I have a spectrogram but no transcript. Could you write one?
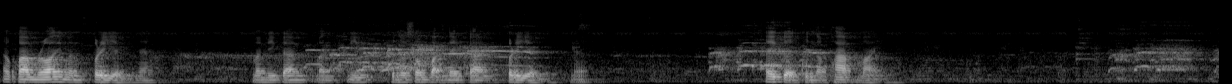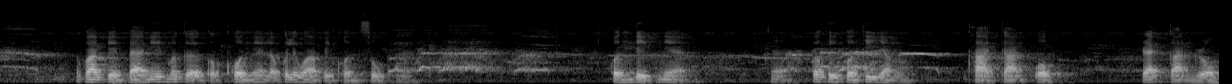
ถ้าความร้อนนี่มันเปลี่ยนนะ มันมีการมันมีคุณสมบัติในการเปลี่ยนนะให้เกิดคุณภาพใหม่ความเปลี่ยนแปลงนี้เมื่อเกิดกับคนเนี่ย เราก็เรียกว่าเป็นคนสุขนะคนดิบเนี่ยนะก็คือคนที่ยังขาดการอบและการรม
